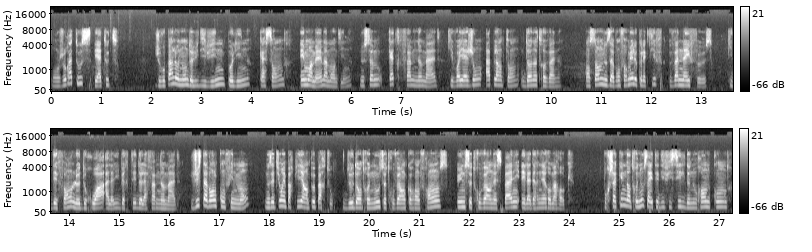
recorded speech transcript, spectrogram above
Bonjour à tous et à toutes. Je vous parle au nom de Ludivine, Pauline, Cassandre et moi-même, Amandine. Nous sommes quatre femmes nomades qui voyageons à plein temps dans notre van. Ensemble, nous avons formé le collectif Van Lifeuse, qui défend le droit à la liberté de la femme nomade. Juste avant le confinement, nous étions éparpillés un peu partout. Deux d'entre nous se trouvaient encore en France, une se trouvait en Espagne et la dernière au Maroc. Pour chacune d'entre nous, ça a été difficile de nous rendre compte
